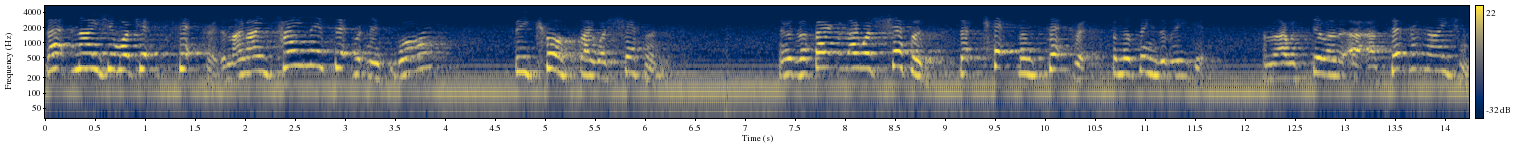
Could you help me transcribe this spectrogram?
that nation were kept separate and they maintained their separateness. Why? Because they were shepherds. It was the fact that they were shepherds that kept them separate from the things of Egypt. And that they were still a, a separate nation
